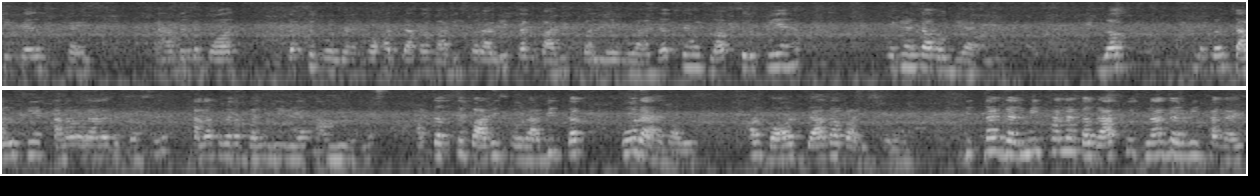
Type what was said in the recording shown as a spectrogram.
ठीक है गाइस यहाँ पे तो बहुत कब से बोल रहे हैं, बहुत ज़्यादा बारिश और अभी तक बारिश बंद नहीं हुआ। जब से हम ब्लॉग शुरू किए हैं एक घंटा हो गया है। ब्लॉग मतलब चालू किए, खाना बना रहे थे तब से। खाना तो मेरा बन भी गया, काम भी हो गया। और तब से बारिश हो रहा है। अभी तक हो रहा है बारिश। और बहुत ज़्यादा बारिश हो रहा है। जितना गर्मी था ना, कल रात को इतना गर्मी था गाइस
